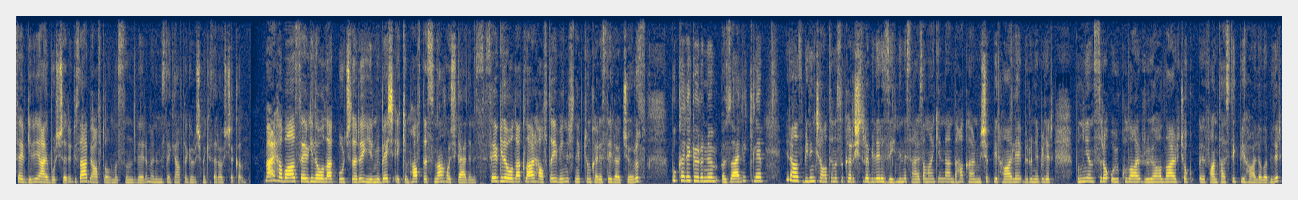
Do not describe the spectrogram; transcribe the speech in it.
Sevgili yay burçları güzel bir hafta olmasını dilerim. Önümüzdeki hafta görüşmek üzere. Hoşçakalın. Merhaba sevgili oğlak burçları 25 Ekim haftasına hoş geldiniz. Sevgili oğlaklar haftayı Venüs Neptün karesiyle açıyoruz. Bu kare görünüm özellikle biraz bilinçaltınızı karıştırabilir. Zihniniz her zamankinden daha karmaşık bir hale bürünebilir. Bunun yanı sıra uykular, rüyalar çok e, fantastik bir hal alabilir.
